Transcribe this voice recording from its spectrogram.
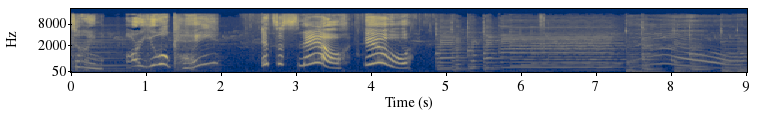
Clementine, are you okay? It's a snail! Ew! Oh.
